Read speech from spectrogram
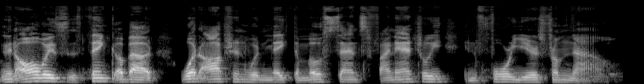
and always think about what option would make the most sense financially in four years from now.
